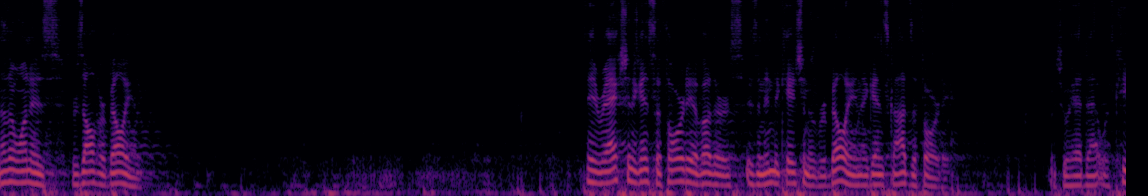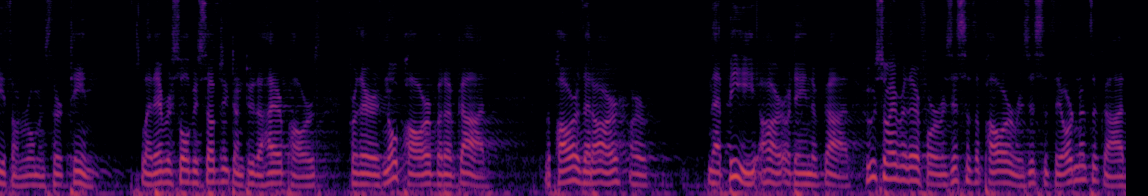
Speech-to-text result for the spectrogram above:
Another one is resolve rebellion. A reaction against the authority of others is an indication of rebellion against God's authority, which we had that with Keith on Romans 13. Let every soul be subject unto the higher powers, for there is no power but of God. The powers that are, are that be, are ordained of God. Whosoever therefore resisteth the power resisteth the ordinance of God,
